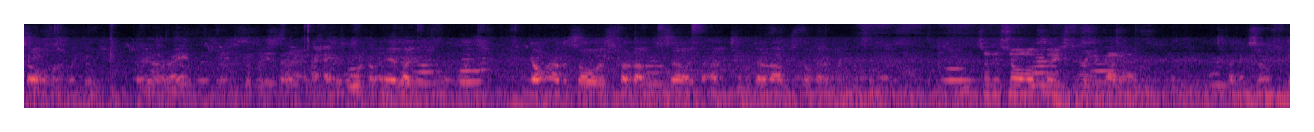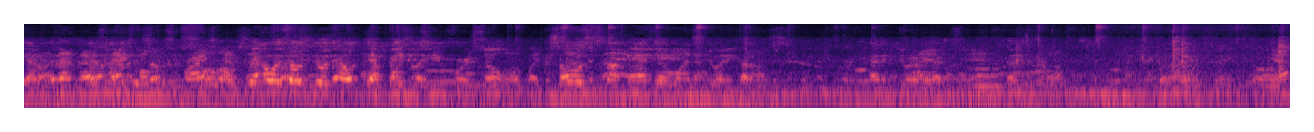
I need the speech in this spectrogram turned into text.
solos. Like the, I know, right? Usually it's like- I, I think it works okay if like you don't have the soloist cut it up necessarily, but having two cut it up is still kind of pretty decent. So the solo plays through the cutoff. I think so. Yeah, I don't, That, that was a I nice vocal surprise. Kevin. Yeah, oh, it's something to do with the L. Yeah, basically, to for a solo, but the soloist is not so why mandated to not? do any cutoffs. I think do whatever they have to do. That is true. Yeah.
